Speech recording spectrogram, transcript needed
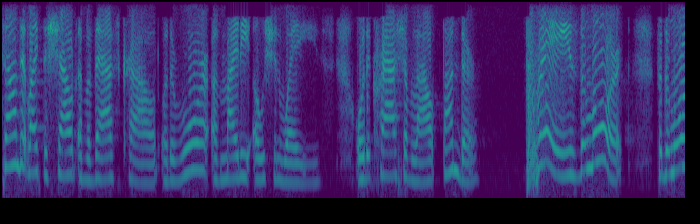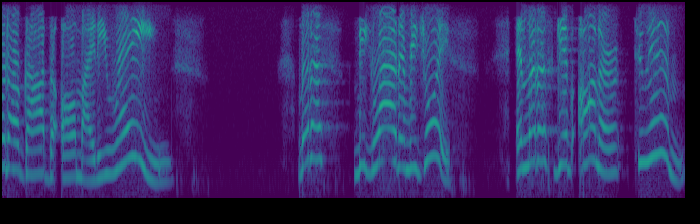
sounded like the shout of a vast crowd or the roar of mighty ocean waves or the crash of loud thunder. Praise the Lord. For the Lord our God, the Almighty, reigns. Let us be glad and rejoice, and let us give honor to him.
